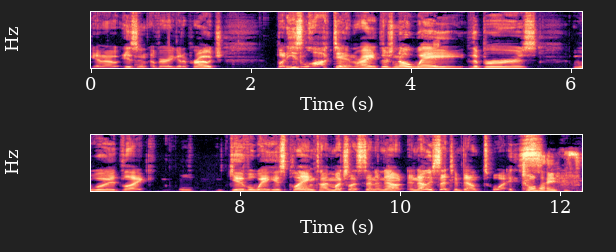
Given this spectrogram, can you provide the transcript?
you know, isn't a very good approach. But he's locked in, right? There's no way the Brewers would like give away his playing time, much less send him down. And now they sent him down twice. Twice.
